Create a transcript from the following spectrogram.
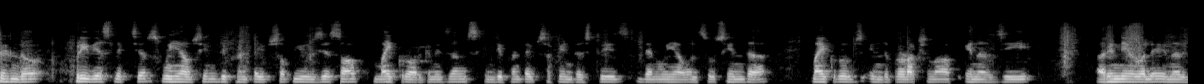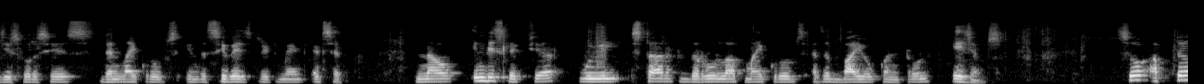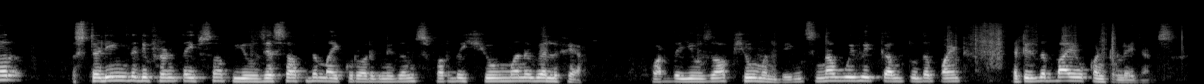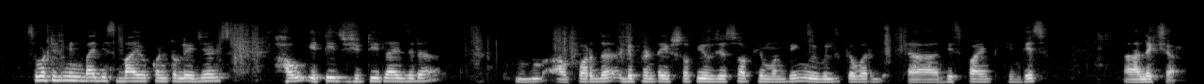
In the previous lectures, we have seen different types of uses of microorganisms in different types of industries. Then we have also seen the microbes in the production of energy, uh, renewable energy sources, then microbes in the sewage treatment, etc. Now in this lecture, we will start the role of microbes as a biocontrol agents. So after studying the different types of uses of the microorganisms for the human welfare, for the use of human beings, now we will come to the point that is the biocontrol agents. So what what is mean by this biocontrol agents? How it is utilized mm, uh, for the different types of uses of human being. We will cover uh, this point in this uh, lecture.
